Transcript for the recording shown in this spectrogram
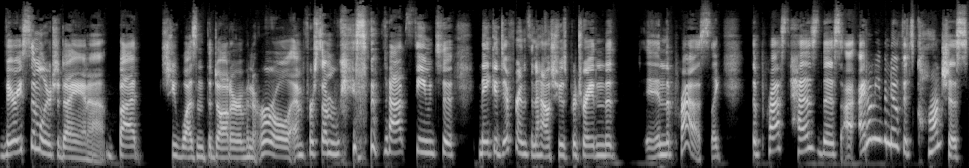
very similar to Diana, but she wasn't the daughter of an earl, and for some reason that seemed to make a difference in how she was portrayed in the in the press. Like the press has this. I, I don't even know if it's conscious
